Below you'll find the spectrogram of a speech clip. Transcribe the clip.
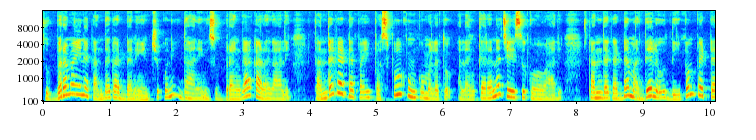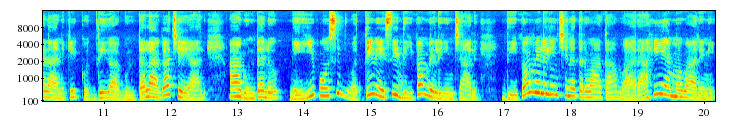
శుభ్రమైన కందగడ్డను ఎంచుకొని దానిని శుభ్రంగా కడగాలి. కందగడ్డపై పసుపు కుంకుమలతో అలంకరణ చేసుకోవాలి. కందగడ్డ మధ్యలో దీపం పెట్టడానికి కొద్దిగా గుంటలాగా చేయాలి. ఆ గుంటలో నెయ్యి పోసి ఒత్తి వేసి దీపం వెలిగించాలి. దీపం వెలిగించిన తర్వాత వారాహి అమ్మవారిని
